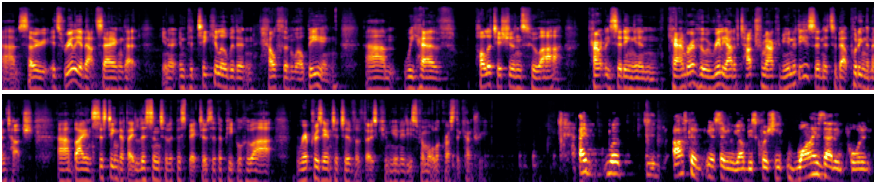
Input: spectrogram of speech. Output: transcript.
Um, so it's really about saying that you know, in particular within health and well-being, um, we have politicians who are currently sitting in Canberra who are really out of touch from our communities, and it's about putting them in touch uh, by insisting that they listen to the perspectives of the people who are representative of those communities from all across the country. I well, ask a you know, seemingly obvious question: Why is that important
